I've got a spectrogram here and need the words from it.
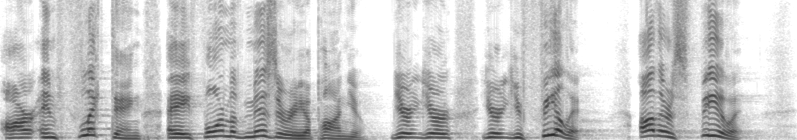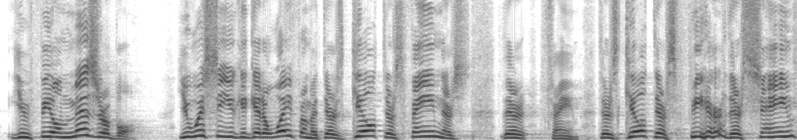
are inflicting a form of misery upon you. You're, you're, you're, you feel it, others feel it. You feel miserable. You wish that you could get away from it. There's guilt, there's fame, there's there, fame. There's guilt, there's fear, there's shame.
